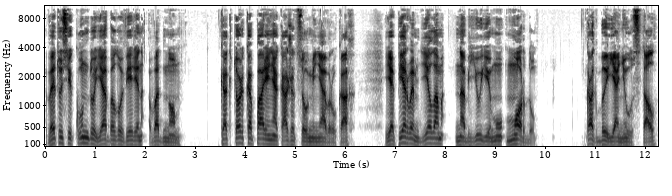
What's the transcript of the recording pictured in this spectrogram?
в эту секунду я был уверен в одном. Как только парень окажется у меня в руках, я первым делом набью ему морду. Как бы я ни устал,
